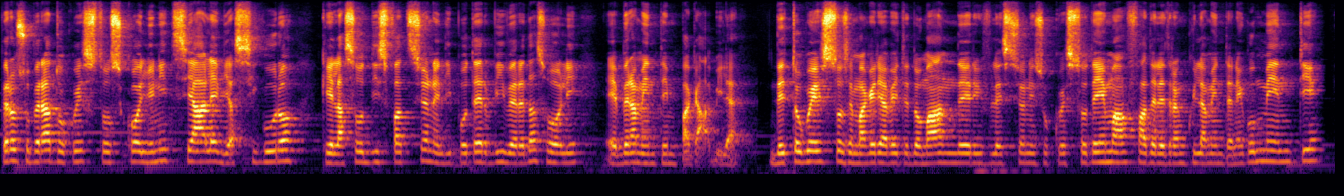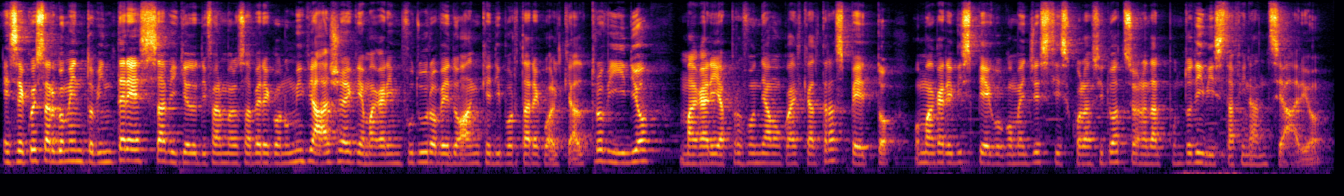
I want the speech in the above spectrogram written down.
Però superato questo scoglio iniziale vi assicuro che la soddisfazione di poter vivere da soli è veramente impagabile. Detto questo, se magari avete domande, riflessioni su questo tema, fatele tranquillamente nei commenti. E se questo argomento vi interessa vi chiedo di farmelo sapere con un mi piace che magari in futuro vedo anche di portare qualche altro video, magari approfondiamo qualche altro aspetto o magari vi spiego come gestisco la situazione dal punto di vista finanziario.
